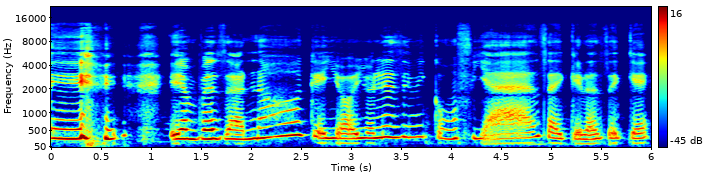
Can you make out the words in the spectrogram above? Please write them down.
y, y empezó, no, que yo, yo les di mi confianza y que no sé qué,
